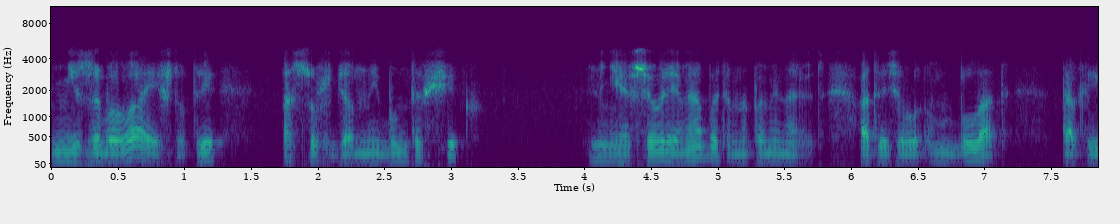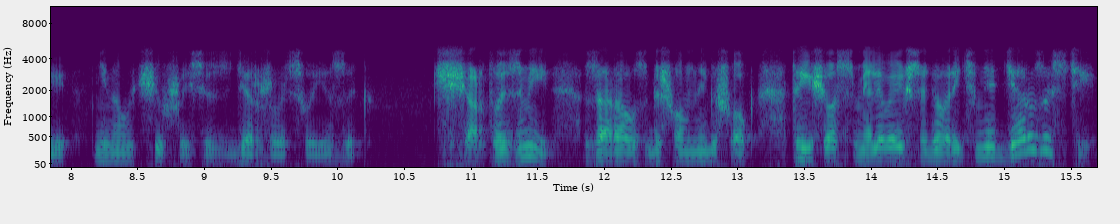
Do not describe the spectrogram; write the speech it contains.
Не забывай, что ты осужденный бунтовщик». «Мне все время об этом напоминают», — ответил Блад, так и не научившийся сдерживать свой язык. «Черт возьми!» — заорал сбешенный бешок. «Ты еще осмеливаешься говорить мне дерзости?»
